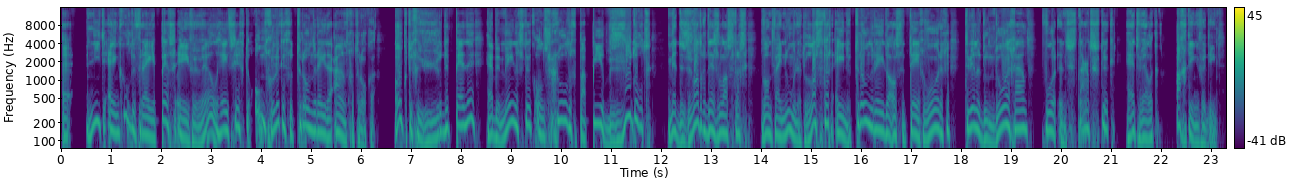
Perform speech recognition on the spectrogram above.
Eh, niet enkel de vrije pers evenwel heeft zich de ongelukkige troonrede aangetrokken. Ook de gehuurde pennen hebben menig stuk onschuldig papier bezoedeld met de zwadder des lasters, want wij noemen het laster ene troonrede als de tegenwoordige te willen doen doorgaan voor een staatsstuk het welk achting verdient.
